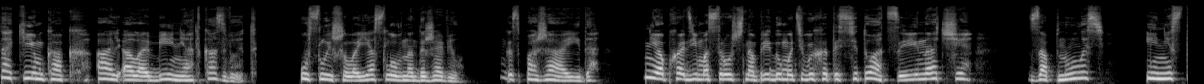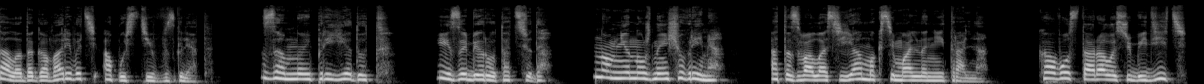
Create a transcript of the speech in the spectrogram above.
таким, как Аль-Алаби, не отказывают. Услышала я словно дежавю. Госпожа Аида, необходимо срочно придумать выход из ситуации, иначе запнулась и не стала договаривать, опустив взгляд. За мной приедут и заберут отсюда. Но мне нужно еще время отозвалась я максимально нейтрально. Кого старалась убедить,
